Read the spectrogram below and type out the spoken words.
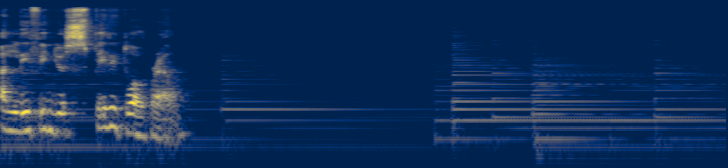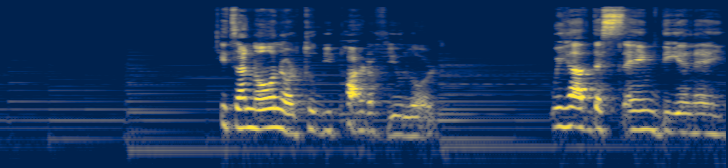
and live in your spiritual realm. It's an honor to be part of you, Lord. We have the same DNA.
